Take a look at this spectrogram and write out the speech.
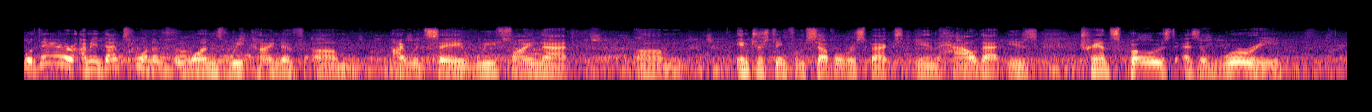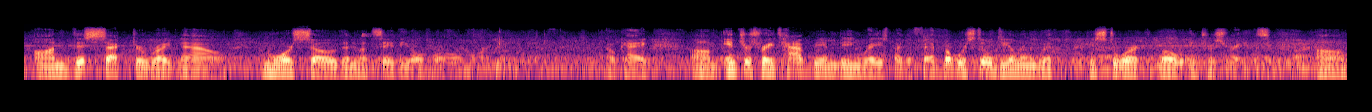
Well, there, I mean, that's one of the ones we kind of, um, I would say, we find that um, interesting from several respects in how that is transposed as a worry on this sector right now more so than, let's say, the overall market. Okay? Um, interest rates have been being raised by the Fed, but we're still dealing with historic low interest rates. Um,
